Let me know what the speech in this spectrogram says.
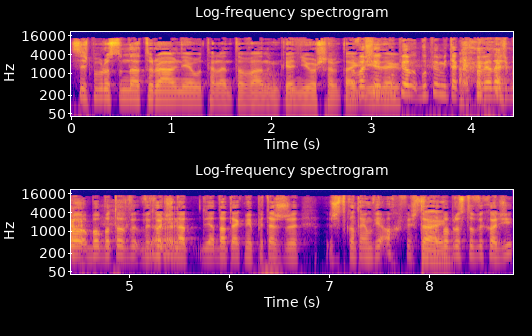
Jesteś po prostu naturalnie utalentowanym geniuszem, tak? No właśnie tak- głupio, głupio mi tak odpowiadać, bo, bo, bo to wy- wychodzi na, na to, jak mnie pytasz, że, że skąd ja mówię, och, wiesz co, Tak. to po prostu wychodzi,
